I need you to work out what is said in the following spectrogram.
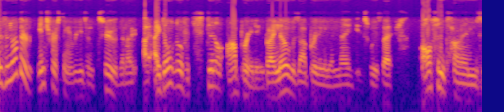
There's another interesting reason too that I, I, I don't know if it's still operating, but I know it was operating in the 90s. Was that oftentimes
